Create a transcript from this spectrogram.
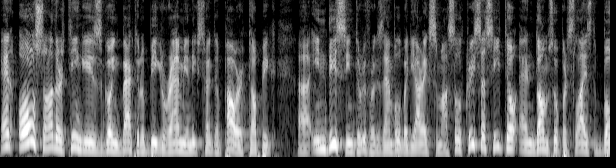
And also another thing is going back to the big Ramy and Nick Strength and Power topic, uh, in this interview, for example, by the RX Muscle, Chris Aceto and Dom Super Sliced both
